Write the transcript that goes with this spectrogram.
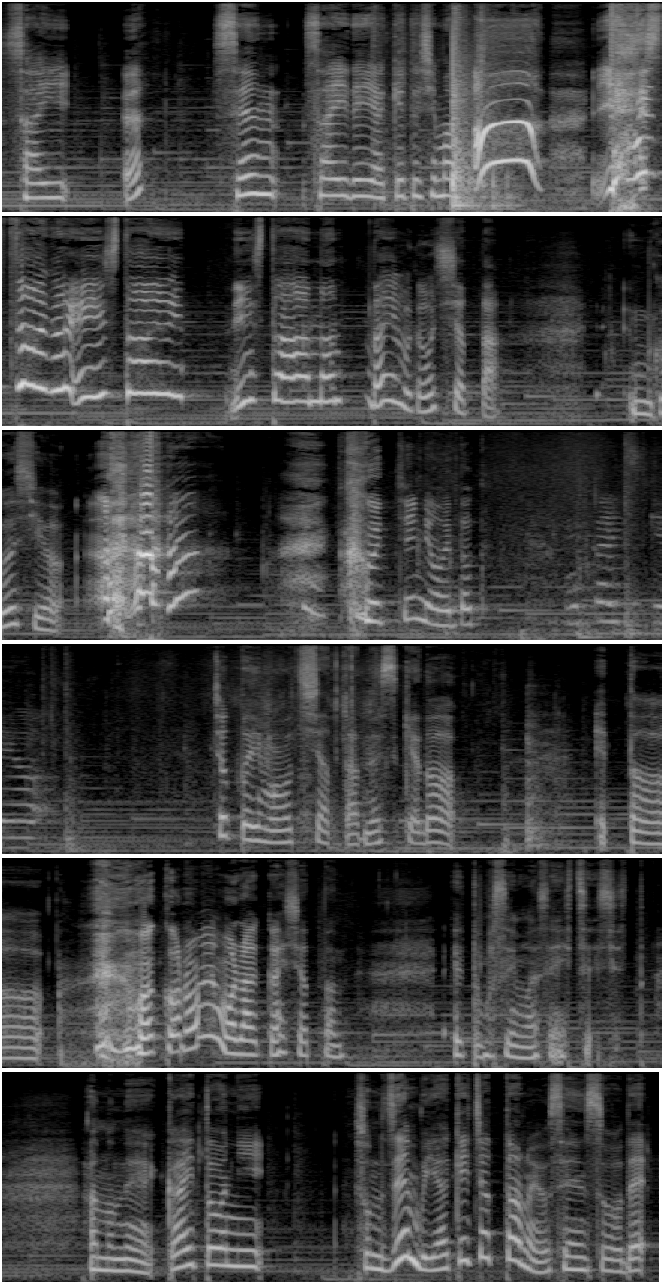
災え？戦災で焼けてしまった。あインスターがインスターインスタのライブが落ちちゃった。どうしよう。こっちに置いとく。もう一回つけよう。ちょっと今落ちちゃったんですけどえっと まあこの前も落下しちゃったんえっとすいません。失礼しちゃった。あのね街灯にその全部焼けちゃったのよ戦争で。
